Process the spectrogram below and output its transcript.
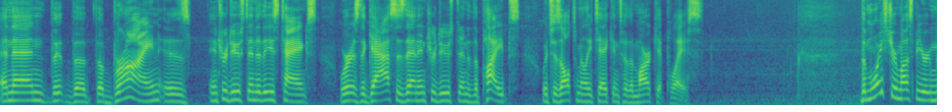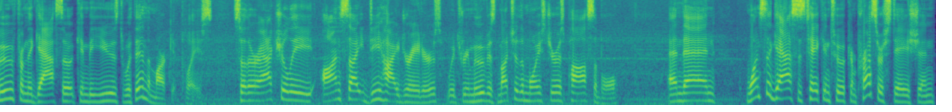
and then the, the, the brine is introduced into these tanks, whereas the gas is then introduced into the pipes, which is ultimately taken to the marketplace. The moisture must be removed from the gas so it can be used within the marketplace. So there are actually on-site dehydrators which remove as much of the moisture as possible. And then once the gas is taken to a compressor station,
